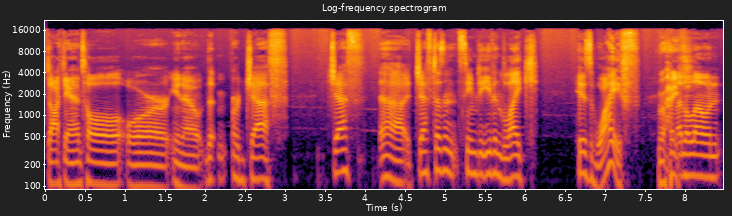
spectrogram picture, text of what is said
Doc Antle or you know the, or Jeff. Jeff uh, Jeff doesn't seem to even like his wife, Right. let alone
